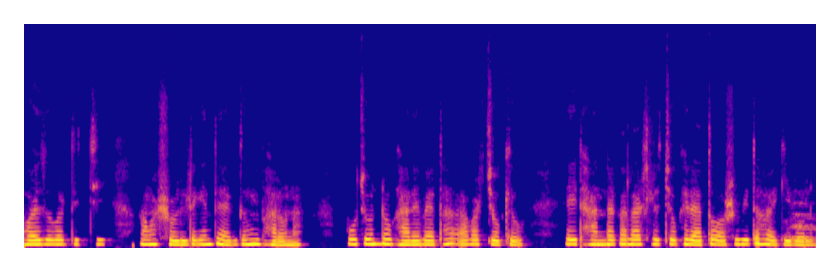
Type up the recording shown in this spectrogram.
ভয়েস ওভার দিচ্ছি, আমার শরীরটা কিন্তু একদমই ভালো না। প্রচণ্ড ঘাড়ে ব্যথা, আবার চোখেও। এই ঠান্ডাকাল আসলে চোখের এত অসুবিধা হয় কি বলব?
